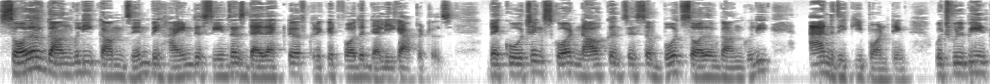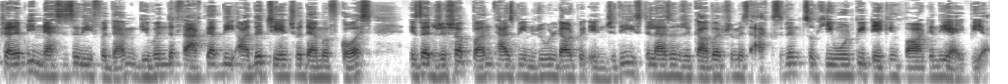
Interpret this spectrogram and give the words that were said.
Sourav Ganguly comes in behind the scenes as director of cricket for the Delhi Capitals. Their coaching squad now consists of both Sourav Ganguly and Ricky Ponting, which will be incredibly necessary for them given the fact that the other change for them, of course, is that Rishabh Pant has been ruled out with injury. He still hasn't recovered from his accident, so he won't be taking part in the IPL.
